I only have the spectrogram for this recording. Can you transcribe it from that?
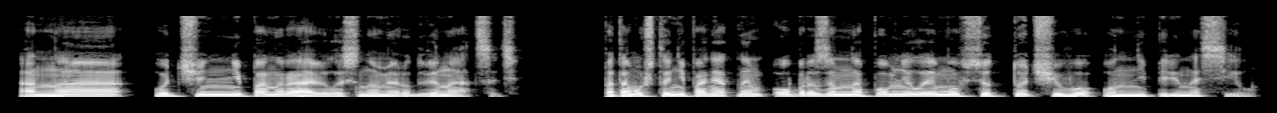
Она очень не понравилась номеру 12, потому что непонятным образом напомнила ему все то, чего он не переносил.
